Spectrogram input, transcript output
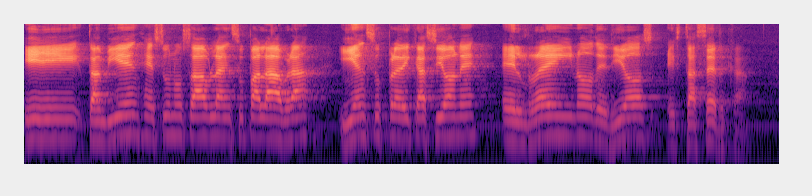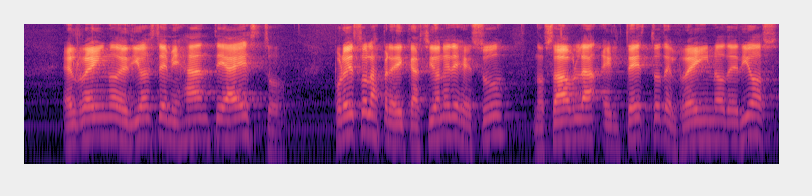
y también Jesús nos habla en su palabra y en sus predicaciones, el reino de Dios está cerca. El reino de Dios es semejante a esto. Por eso las predicaciones de Jesús nos habla el texto del reino de Dios.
